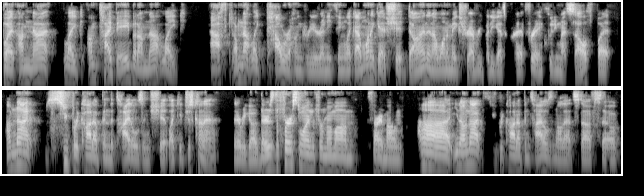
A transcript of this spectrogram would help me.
but I'm not like I'm Type A, but I'm not like after I'm not like power hungry or anything. Like I want to get shit done and I want to make sure everybody gets credit for it, including myself. But I'm not super caught up in the titles and shit. Like it just kind of there we go. There's the first one for my mom. Sorry, mom. Uh, you know, I'm not super caught up in titles and all that stuff. So,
